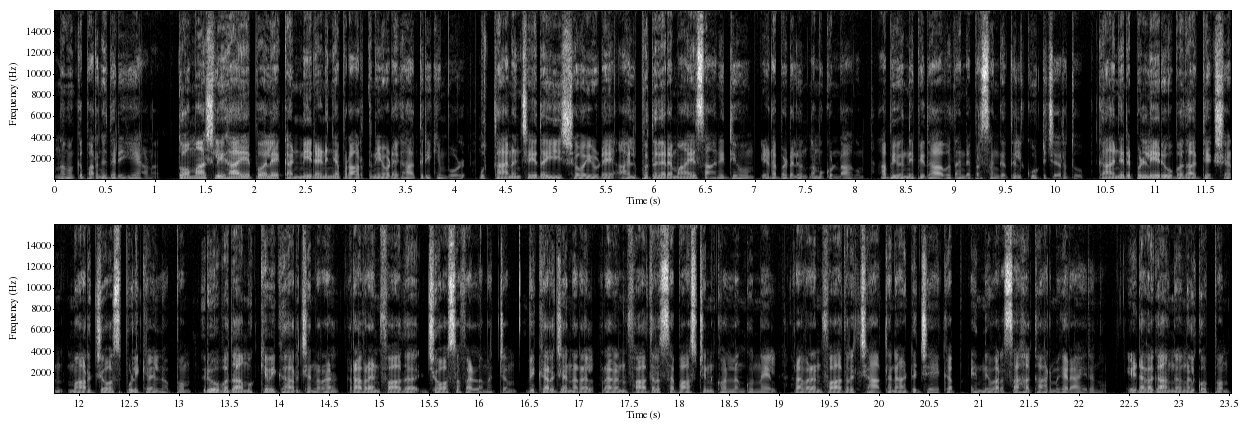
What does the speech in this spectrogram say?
നമുക്ക് പറഞ്ഞു തരികയാണ്. തോമാശ്ലീഹായെ പോലെ കണ്ണീരണിഞ്ഞ പ്രാർത്ഥനയോടെ കാത്തിരിക്കുമ്പോൾ ഉത്ഥാനം ചെയ്ത ഈശോയുടെ അത്ഭുതകരമായ സാന്നിധ്യവും ഇടപെടലും നമുക്കുണ്ടാകും. അഭിമന്യ പിതാവ് തന്റെ പ്രസംഗത്തിൽ കൂട്ടിച്ചേർത്തു. കാഞ്ഞിരപ്പള്ളി രൂപത അധ്യക്ഷൻ മാർ ജോസ് പുളിക്കലിനൊപ്പം രൂപത മുഖ്യവികാർ general reverend father Joseph Ellamattam vicar general reverend father Sebastian Kollamkunnel reverend father Chathanattu Jacob എന്നിവർ സഹകാർമ്മികരായിരുന്നു. ഇടവക അംഗങ്ങൾക്കൊപ്പം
